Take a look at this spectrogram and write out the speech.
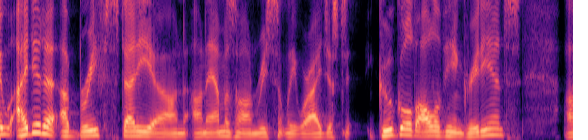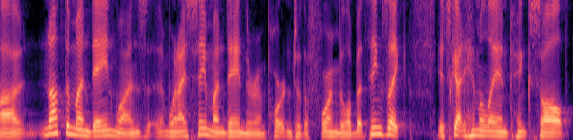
I, I did a, a, brief study on, on Amazon recently where I just Googled all of the ingredients uh, not the mundane ones. When I say mundane, they're important to the formula, but things like it's got Himalayan pink salt,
